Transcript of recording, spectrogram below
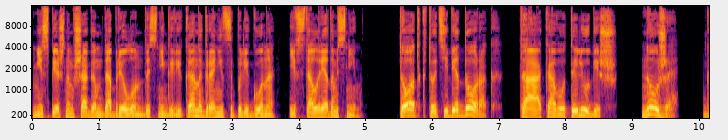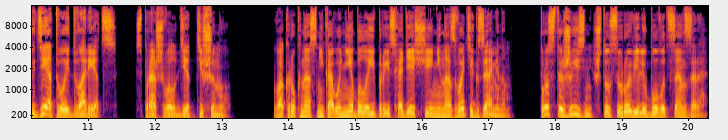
Неспешным шагом добрел он до снеговика на границе полигона и встал рядом с ним. «Тот, кто тебе дорог, та, кого ты любишь. Ну же, где твой дворец?» — спрашивал дед тишину. Вокруг нас никого не было и происходящее не назвать экзаменом. Просто жизнь, что суровее любого цензора.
